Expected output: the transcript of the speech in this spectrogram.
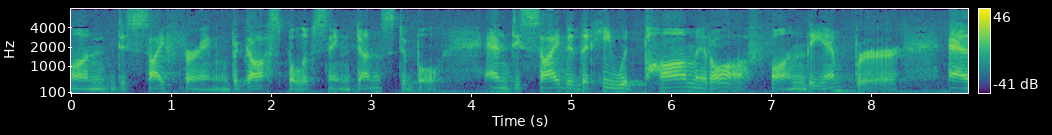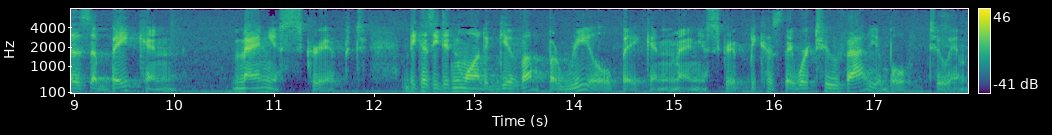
on deciphering the Gospel of St. Dunstable and decided that he would palm it off on the emperor as a Bacon manuscript because he didn't want to give up a real Bacon manuscript because they were too valuable to him.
